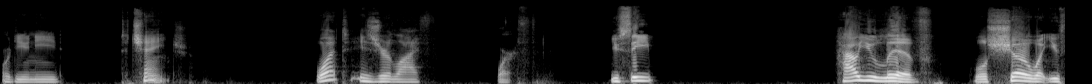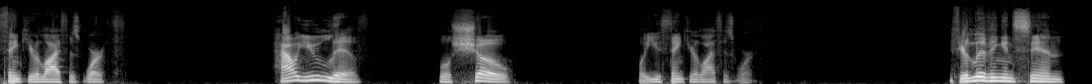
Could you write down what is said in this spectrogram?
Or do you need to change? What is your life worth? You see, how you live will show what you think your life is worth. How you live will show what you think your life is worth. If you're living in sin,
